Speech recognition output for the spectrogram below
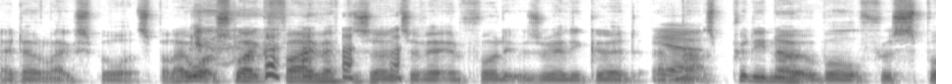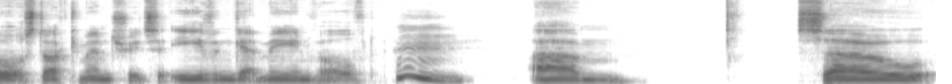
I don't like sports. But I watched like five episodes of it and thought it was really good, and Yeah. that's pretty notable for a sports documentary to even get me involved. Hmm. Um, so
